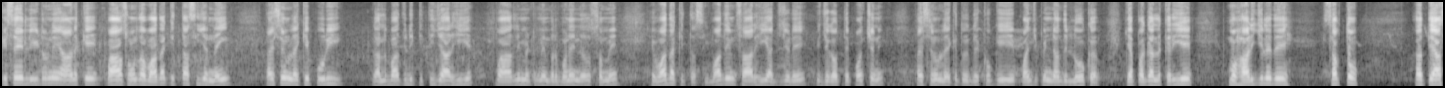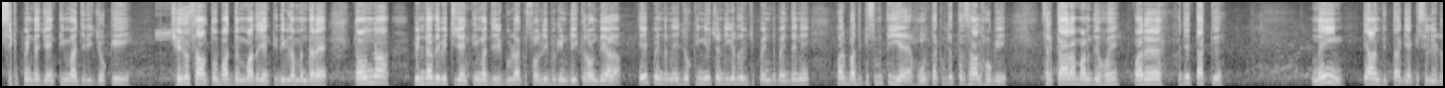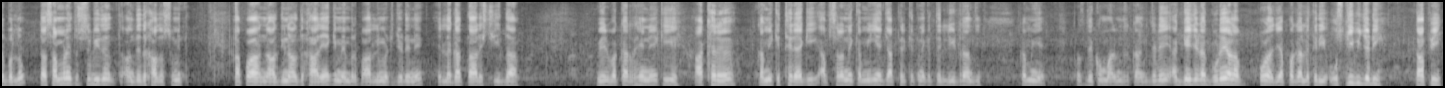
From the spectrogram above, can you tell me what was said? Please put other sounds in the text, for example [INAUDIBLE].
ਕਿਸੇ ਲੀਡਰ ਨੇ ਆਣ ਕੇ ਪਾਸ ਹੋਣ ਦਾ ਵਾਅਦਾ ਕੀਤਾ ਸੀ ਜਾਂ ਨਹੀਂ। ਤਾਂ ਇਸ ਨੂੰ ਲੈ ਕੇ ਪੂਰੀ ਗੱਲਬਾਤ ਜਿਹੜੀ ਕੀਤੀ ਜਾ ਰਹੀ ਹੈ। ਪਾਰਲੀਮੈਂਟ ਮੈਂਬਰ ਬਣੇ ਨੇ ਉਸ ਸਮੇਂ ਇਹ ਵਾਅਦਾ ਕੀਤਾ ਸੀ। ਵਾਅਦੇ ਅਨੁਸਾਰ ਹੀ ਅੱਜ ਜਿਹੜੇ ਇਸ ਜਗ੍ਹਾ ਉੱਤੇ ਪਹੁੰਚੇ ਨੇ, ਤਾਂ ਇਸ ਨੂੰ ਲੈ ਕੇ ਤੁਸੀਂ ਦੇਖੋ ਕਿ ਇਹ ਪੰਜ ਪਿੰਡਾਂ ਦੇ ਲੋਕ, ਜੇ ਆਪਾਂ ਗੱਲ ਕਰੀਏ ਮੋਹਾਲੀ ਜ਼ਿਲ੍ਹੇ ਦੇ ਸਭ ਤੋਂ ਇਤਿਹਾਸਿਕ ਪਿੰਡ ਜੈਂਤੀ ਮਾਜਰੀ, ਜੋ ਕਿ 600 ਸਾਲ ਤੋਂ ਵੱਧ ਮਾਤਾ ਜੈਂਤੀ ਦੇਵੀ ਦਾ ਮੰਦਿਰ ਹੈ, ਤਾਂ ਉਹਨਾਂ ਪਿੰਡਾਂ ਦੇ ਵਿੱਚ ਜੈਂਤੀ ਮਾਜਰੀ ਗੁੜਾ ਕਸੌਲੀ ਬਗਿੰਡੀ ਕਰੌਂਦੇ ਵਾਲਾ ਇਹ ਪਿੰਡ ਨੇ ਜੋ ਕਿ ਨਿਊ ਚੰਡੀਗੜ੍ਹ ਦੇ ਵਿੱਚ ਪਿੰਡ ਪੈਂਦੇ ਨੇ, ਪਰ ਬਦਕਿਸਮਤੀ ਹੈ, ਹੁਣ ਤੱਕ 75 ਸਾਲ ਹੋ ਗਏ ਸਰਕਾਰਾਂ ਬਣਦੇ ਹੋਏ, ਪਰ ਹਜੇ ਤੱਕ ਨਹੀਂ ਧਿਆਨ ਦਿੱਤਾ ਗਿਆ ਕਿਸੇ ਲੀਡਰ ਵੱਲੋਂ। ਤਾਂ ਸਾਹਮਣੇ ਤੁਸੀਂ ਤਸਵੀਰ ਆਂਦੇ ਦਿਖਾ ਦਿਓ ਸੁਮਿਤ। ਆਪਾਂ ਨਾਲ ਦੀ ਨਾਲ ਦਿਖਾ ਰਹੇ ਹਾਂ ਕਿ ਮੈਂਬਰ ਪਾਰਲੀਮੈਂਟ ਜਿਹੜੇ ਨੇ, ਇਹ ਲਗਾਤਾਰ ਇਸ ਚੀਜ਼ ਦਾ ਵੇਰਵਾ ਕਰ ਰਹੇ ਨੇ ਕਿ ਆਖਰ ਕਮੀ ਕਿੱਥੇ ਰਹਿ ਗਈ, ਅਫਸਰਾਂ ਨੇ ਕਮੀ ਹੈ ਜਾਂ ਫਿਰ ਕਿਤੇ ਨਾ ਕਿਤੇ ਲੀਡਰਾਂ ਦੀ ਕਮੀ ਹੈ। ਤੁਸੀਂ ਦੇਖੋ ਮਾਲਵਿੰਦਰ ਕੰਗ ਜਿਹੜੇ ਅੱਗੇ ਜਿਹੜਾ ਗੁੜੇ ਵਾਲਾ ਪੁਲ ਹੈ ਜੇ ਆਪਾਂ ਗੱਲ ਕਰੀਏ, ਉਸ ਦੀ ਵੀ ਜਿਹੜੀ ਕਾਫੀ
